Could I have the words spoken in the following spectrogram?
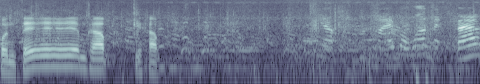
คนเต็มครับนี่ครับแต้ม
